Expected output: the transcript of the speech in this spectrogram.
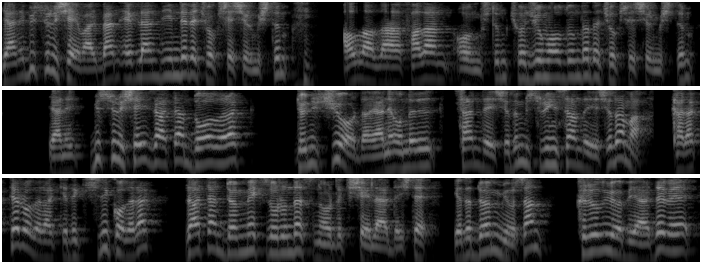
Yani bir sürü şey var. Ben evlendiğimde de çok şaşırmıştım. Allah Allah falan olmuştum. Çocuğum olduğumda da çok şaşırmıştım. Yani bir sürü şey zaten doğal olarak dönüşüyor orada. Yani onları sen de yaşadın, bir sürü insan da yaşadı ama karakter olarak ya da kişilik olarak zaten dönmek zorundasın oradaki şeylerde. İşte ya da dönmüyorsan kırılıyor bir yerde ve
